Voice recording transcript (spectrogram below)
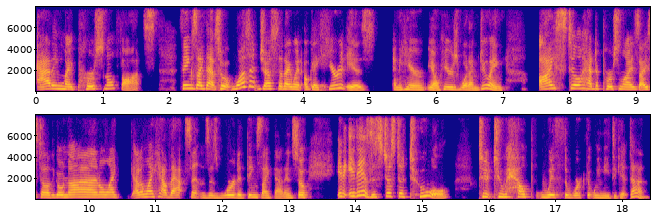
adding my personal thoughts, things like that. So it wasn't just that I went, okay, here it is and here, you know, here's what I'm doing. I still had to personalize. I still had to go, nah, I don't like, I don't like how that sentence is worded, things like that. And so it, it is, it's just a tool to to help with the work that we need to get done.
